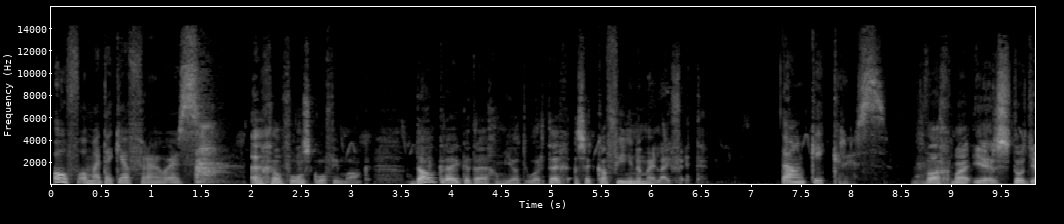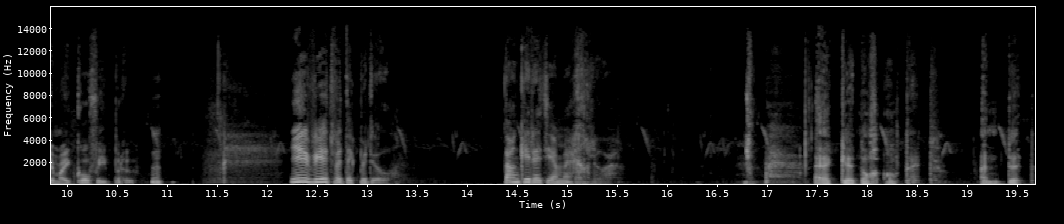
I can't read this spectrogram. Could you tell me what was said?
Of omdat ek jou vrou is. Ek gaan vir ons koffie maak. Dan kry ek dit reg om jou te oortuig as ek kafeïn in my lyf het. Dankie, Chris. Wag maar eers tot jy my koffie proe. Jy weet wat ek bedoel. Dankie dat jy my glo. Ek het nog altyd en dit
